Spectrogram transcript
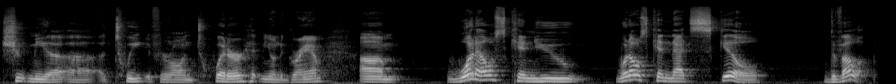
shoot me a, a, tweet if you're on Twitter. Hit me on the gram. Um, what else can you? What else can that skill develop?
